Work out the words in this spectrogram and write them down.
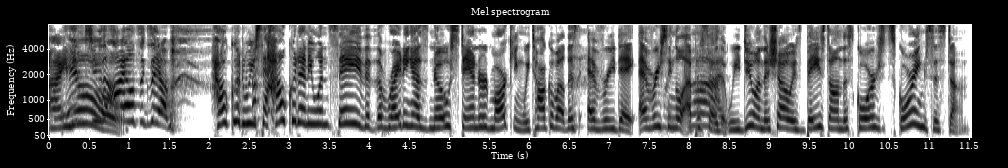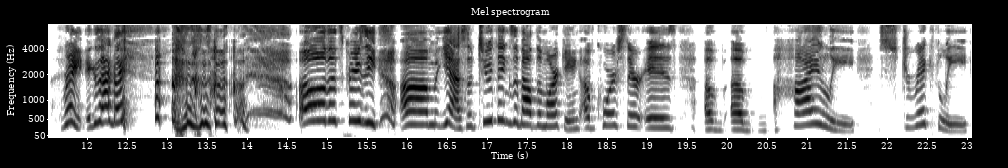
I into know. the IELTS exam. How could we say, how could anyone say that the writing has no standard marking? We talk about this every day. Every single episode that we do on the show is based on the score scoring system. right, exactly. oh, that's crazy. Um, yeah. So two things about the marking. Of course, there is a, a highly, strictly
